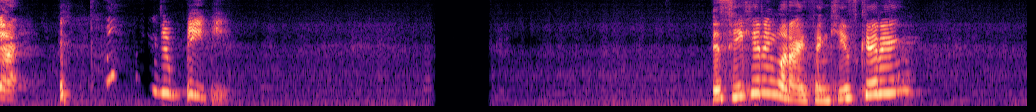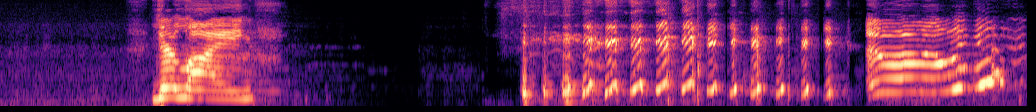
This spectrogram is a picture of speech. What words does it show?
at her. the baby. Is he getting what I think he's getting? You're lying. I love it.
